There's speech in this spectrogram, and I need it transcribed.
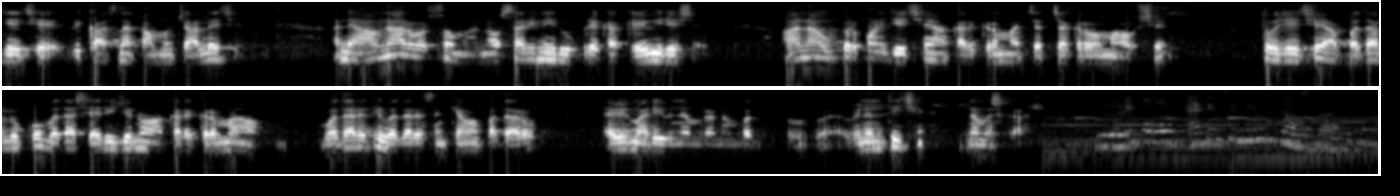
જે છે વિકાસના કામો ચાલે છે અને આવનાર વર્ષોમાં નવસારીની રૂપરેખા કેવી રહેશે આના ઉપર પણ જે છે આ કાર્યક્રમમાં ચર્ચા કરવામાં આવશે. તો જે છે આ બધા લોકો, બધા શહેરીજનો આ કાર્યક્રમમાં વધારેથી વધારે સંખ્યામાં પધારો. એવી મારી વિનમ્ર નંબર, વિનંતી છે. નમસ્કાર. Report, NTC news Navsari.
